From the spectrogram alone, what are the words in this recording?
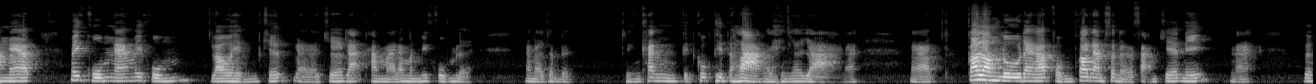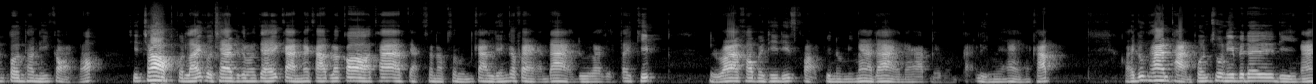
ำนะครับ ไม่คุ้มนะไม่คุ้มเราเห็นเคสหลาย ๆ เคสละทำมาแล้วมันไม่คุ้มเลยมันอาจจะแบบถึงขั้นติดคุกติดตารางอะไรเงี้ยอย่านะนะครับก็ลองดูนะครับผมก็นำเสนอ 3 เคสนี้นะเบื้องต้นเท่านี้ก่อนเนาะ ชินชอบกดไลค์กดแชร์เป็นกำลังใจให้กันนะครับ แล้วก็ถ้าอยากสนับสนุนการเลี้ยงกาแฟกันได้ดูรายละเอียดใต้คลิป หรือว่าเข้าไปที่ Discord p h e n o m e n a ได้นะครับ เดี๋ยวผมแปะลิงก์ไว้ให้นะครับ ขอให้ทุกท่านผ่านพ้นช่วงนี้ไปได้ดีนะ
